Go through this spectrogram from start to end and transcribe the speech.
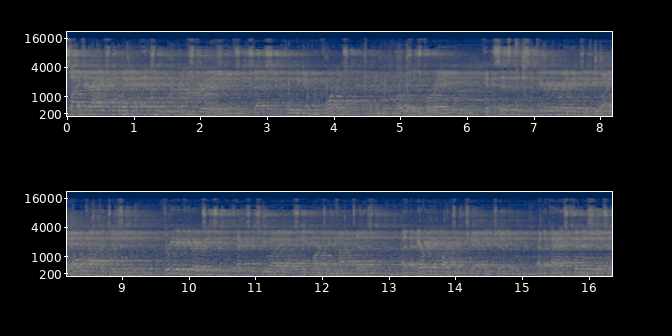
Cy-Fair High School Band has a rich tradition of success, including a performance at the Tournament Roses Parade, consistent superior ratings in UIL competition, three appearances in the Texas UIL State Marching Contest, an area marching championship, and a past finish as a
